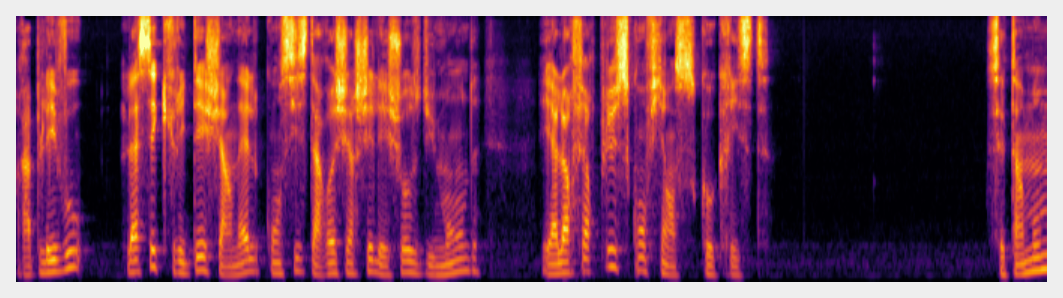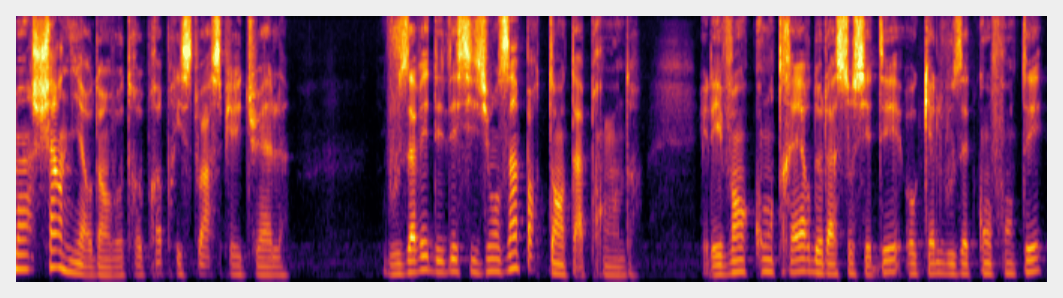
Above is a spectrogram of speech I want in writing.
Rappelez-vous, la sécurité charnelle consiste à rechercher les choses du monde et à leur faire plus confiance qu'au Christ. C'est un moment charnière dans votre propre histoire spirituelle. Vous avez des décisions importantes à prendre, et les vents contraires de la société auxquels vous êtes confrontés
